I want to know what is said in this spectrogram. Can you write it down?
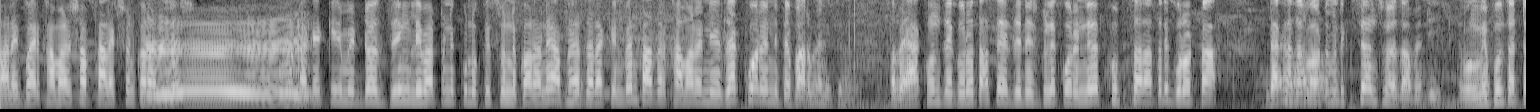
মানিক ভাইয়ের খামারে সব কালেকশন করা জিনিস। কোনোটাকে কিরমির ডোজ জিঙ্ক লিভারটনিক কোনো কিছু করা নেই। আপনারা যারা কিনবেন তাদের খামারে নিয়ে যা করে নিতে পারবেন। তবে এখন যে গ্রোথ আছে এই জিনিসগুলো করে নিলে খুব তাড়াতাড়ি গ্রোথটা দেখা যাবে অটোমেটিক চেঞ্জ হয়ে যাবে। এবং নিপুল চারটা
